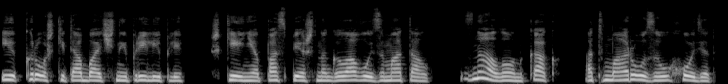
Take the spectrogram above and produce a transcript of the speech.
И крошки табачные прилипли. Шкеня поспешно головой замотал. Знал он, как от мороза уходят.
